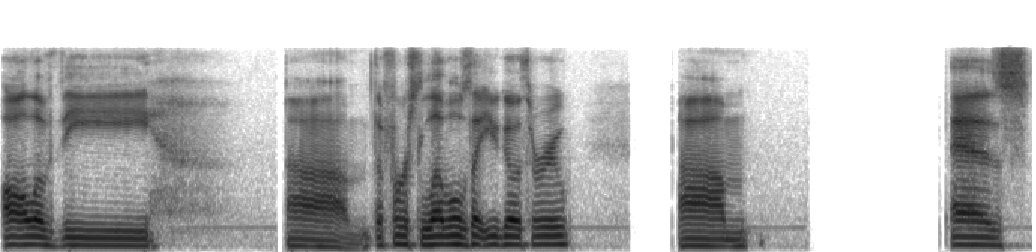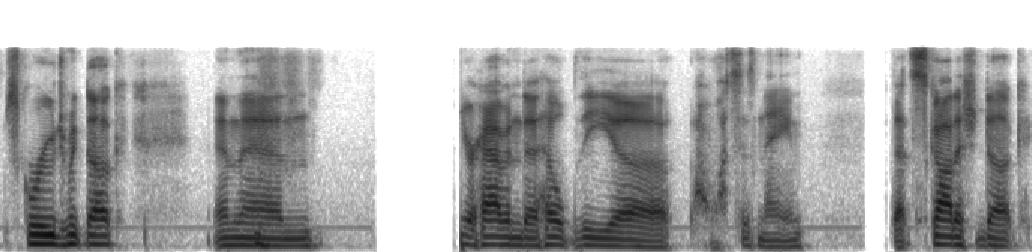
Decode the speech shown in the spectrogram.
all of the um the first levels that you go through um as Scrooge McDuck and then you're having to help the uh what's his name? That Scottish duck.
